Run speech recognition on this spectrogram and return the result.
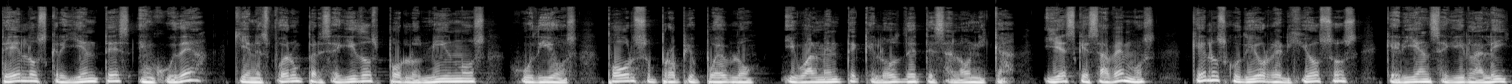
de los creyentes en Judea, quienes fueron perseguidos por los mismos judíos, por su propio pueblo, igualmente que los de Tesalónica. Y es que sabemos que los judíos religiosos querían seguir la ley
